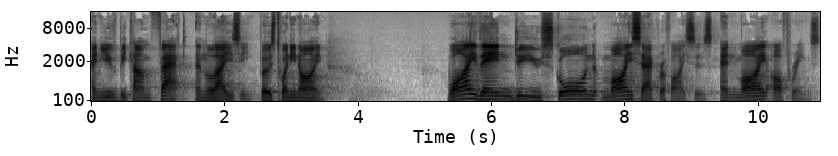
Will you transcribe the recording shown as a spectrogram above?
and you've become fat and lazy. Verse 29 why then do you scorn my sacrifices and my offerings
